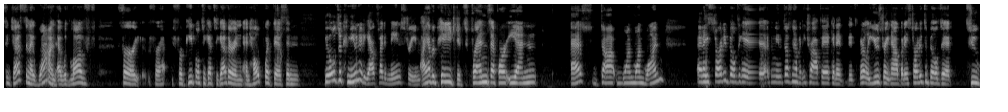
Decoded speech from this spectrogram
suggest and I want. I would love for for for people to get together and, and help with this and build a community outside of mainstream. I have a page. It's friends f r e n s dot one one one. And I started building it. I mean, it doesn't have any traffic and it, it's barely used right now, but I started to build it to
